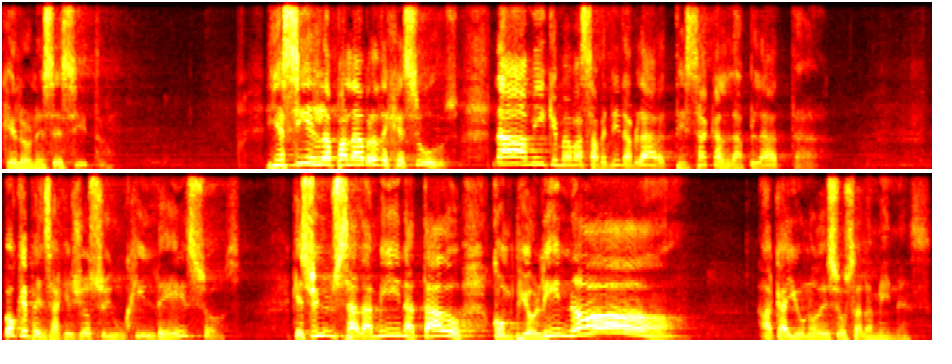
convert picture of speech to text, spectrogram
que lo necesito. Y así es la palabra de Jesús. No, a mí que me vas a venir a hablar, te sacan la plata. ¿Vos qué pensás que yo soy un gil de esos? ¿Que soy un salamín atado con piolín? No. Acá hay uno de esos salamines.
